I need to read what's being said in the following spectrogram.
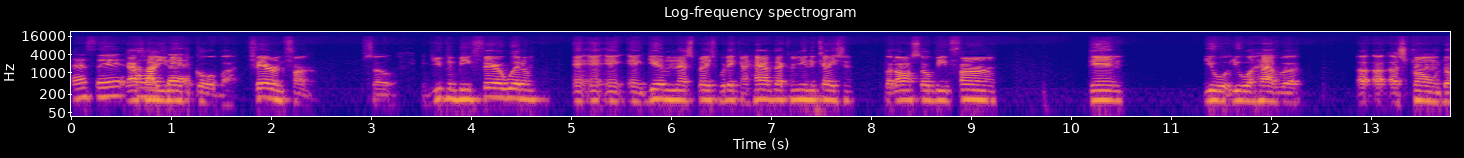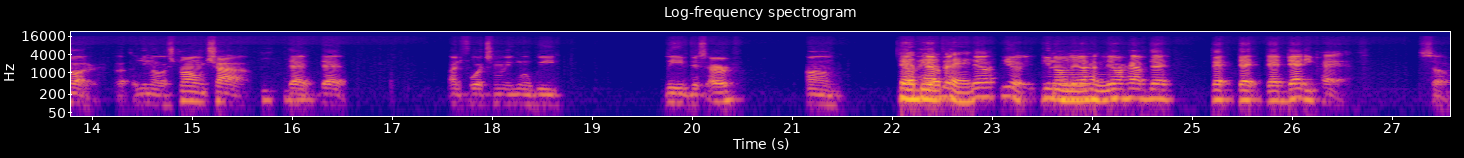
that's it That's I how like you need to go about it. Fair and firm. So if you can be fair with them and, and, and, and give them that space where they can have that communication, but also be firm, then you will you will have a a, a- a strong daughter, you know, a strong child that that unfortunately when we leave this earth, um, They'll be have okay. That, they'll, yeah, you know, they'll have, they'll have that that that that daddy path. So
